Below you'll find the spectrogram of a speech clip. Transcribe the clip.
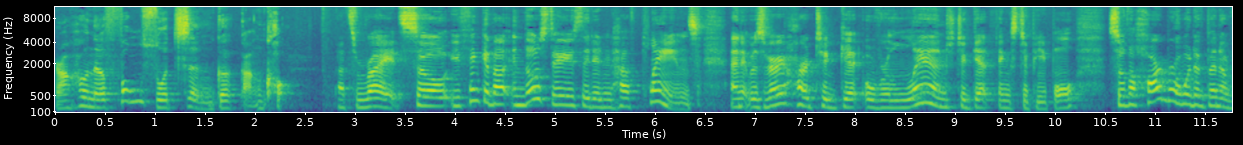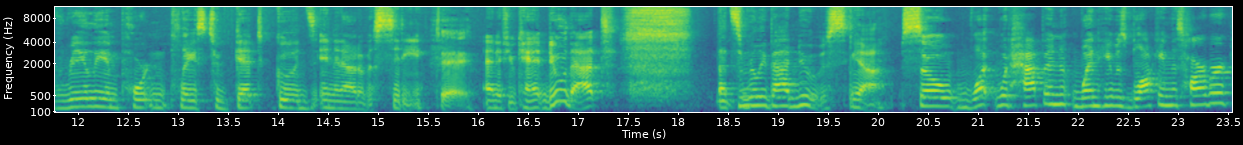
然后呢封锁整个港口。That's right. So you think about in those days, they didn't have planes, and it was very hard to get over land to get things to people. So the harbor would have been a really important place to get goods in and out of a city. Okay. And if you can't do that, that's mm-hmm. really bad news. Yeah. So, what would happen when he was blocking this harbor?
